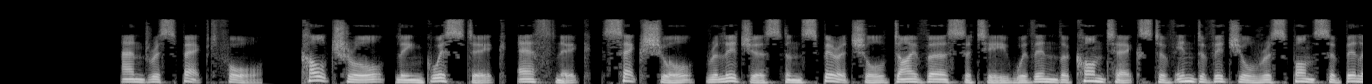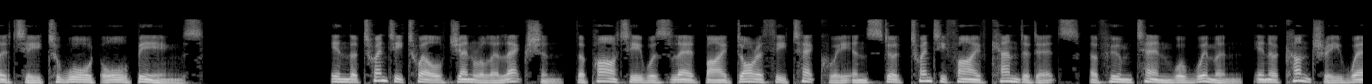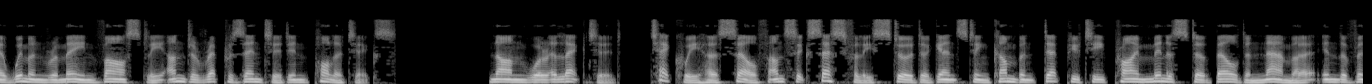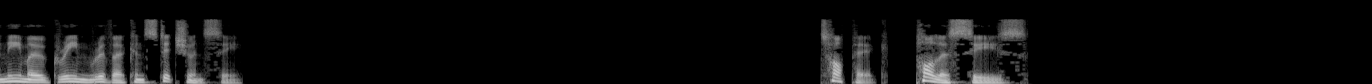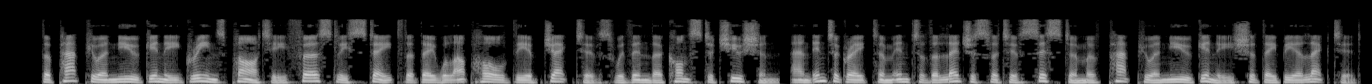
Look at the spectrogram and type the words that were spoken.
and respect for cultural, linguistic, ethnic, sexual, religious and spiritual diversity within the context of individual responsibility toward all beings. In the 2012 general election, the party was led by Dorothy Tekwe and stood 25 candidates, of whom 10 were women, in a country where women remain vastly underrepresented in politics. None were elected. Tekwe herself unsuccessfully stood against incumbent Deputy Prime Minister Belden Namah in the Vanimo Green River constituency. Policies The Papua New Guinea Greens Party firstly state that they will uphold the objectives within their constitution, and integrate them into the legislative system of Papua New Guinea should they be elected.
